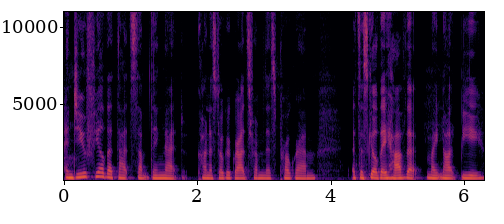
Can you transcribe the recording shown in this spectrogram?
And do you feel that that's something that Conestoga grads from this program, it's a skill they have that might not be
